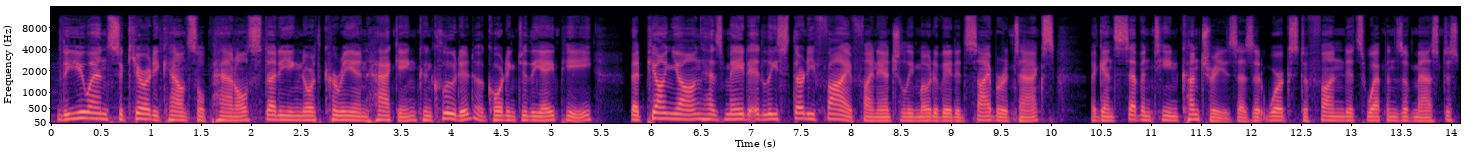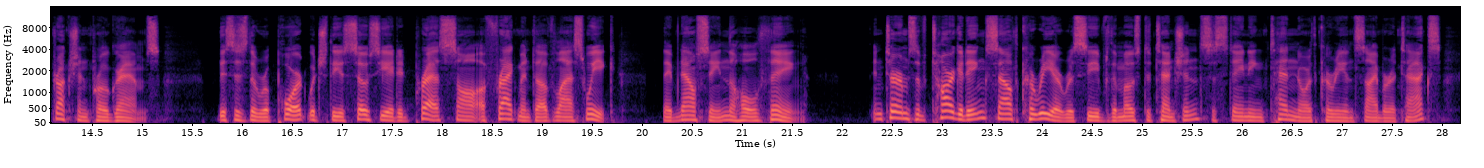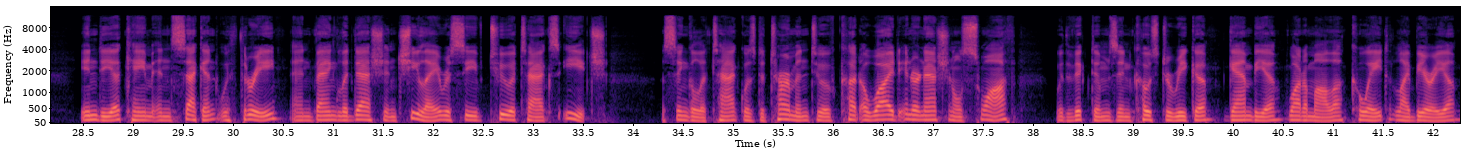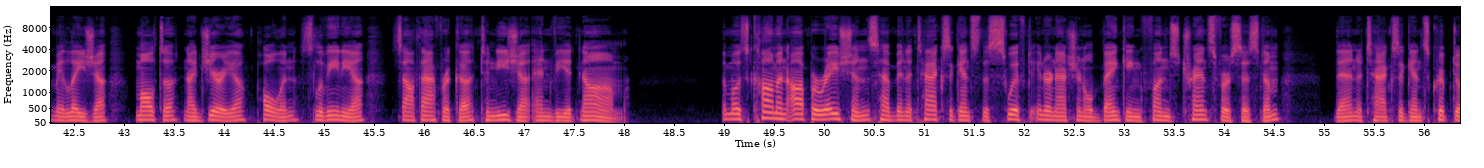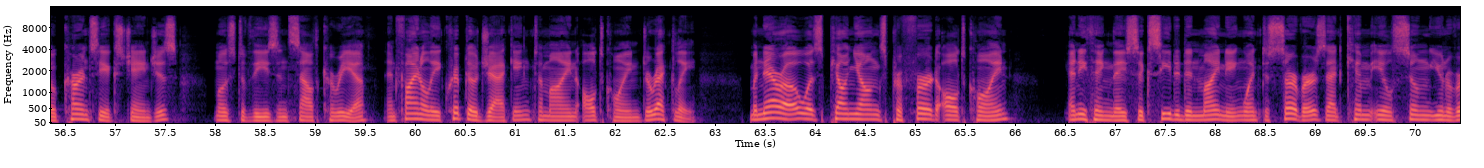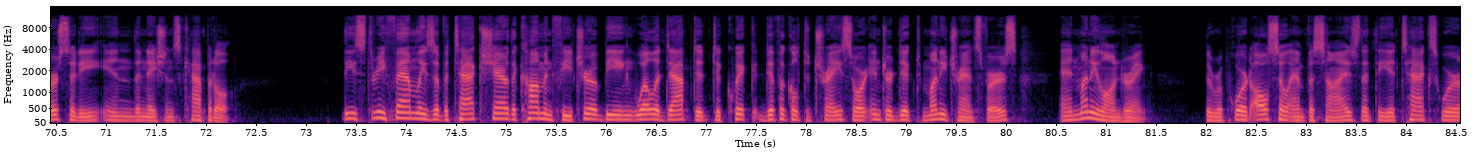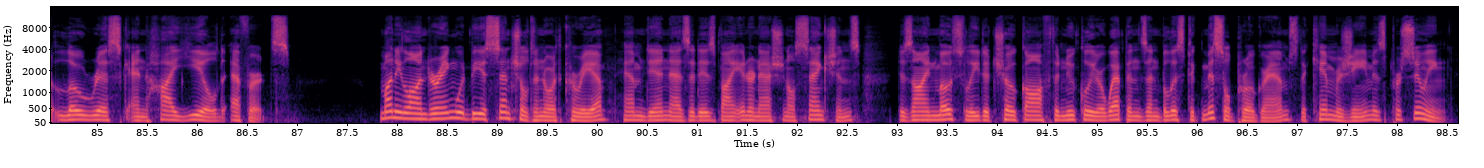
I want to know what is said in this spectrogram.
The UN Security Council panel studying North Korean hacking concluded, according to the AP, that Pyongyang has made at least 35 financially motivated cyber attacks against 17 countries as it works to fund its weapons of mass destruction programs. This is the report which the Associated Press saw a fragment of last week. They've now seen the whole thing. In terms of targeting, South Korea received the most attention, sustaining 10 North Korean cyber attacks. India came in second with three, and Bangladesh and Chile received two attacks each. A single attack was determined to have cut a wide international swath, with victims in Costa Rica, Gambia, Guatemala, Kuwait, Liberia, Malaysia, Malta, Nigeria, Poland, Slovenia, South Africa, Tunisia, and Vietnam. The most common operations have been attacks against the SWIFT International Banking Funds Transfer System, then attacks against cryptocurrency exchanges, most of these in South Korea, and finally cryptojacking to mine altcoin directly. Monero was Pyongyang's preferred altcoin. Anything they succeeded in mining went to servers at Kim Il sung University in the nation's capital. These three families of attack share the common feature of being well adapted to quick, difficult to trace or interdict money transfers and money laundering. The report also emphasized that the attacks were low risk and high yield efforts. Money laundering would be essential to North Korea, hemmed in as it is by international sanctions designed mostly to choke off the nuclear weapons and ballistic missile programs the Kim regime is pursuing.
